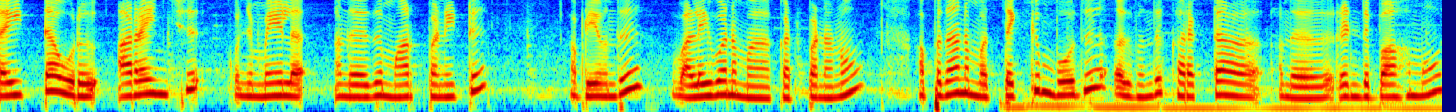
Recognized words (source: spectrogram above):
லைட்டாக ஒரு அரை இன்ச்சு கொஞ்சம் மேலே அந்த இது மார்க் பண்ணிவிட்டு அப்படியே வந்து வளைவாக நம்ம கட் பண்ணணும். அப்போ தான் நம்ம தைக்கும்போது அது வந்து கரெக்டாக அந்த ரெண்டு பாகமும்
